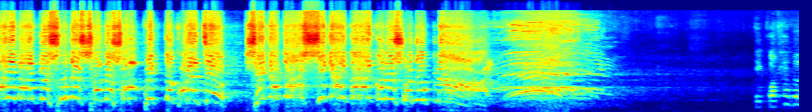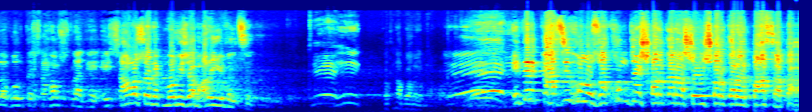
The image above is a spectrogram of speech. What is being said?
পরিবারকে সুদের সাথে সম্পৃক্ত করেছে, সেটা তো অস্বীকার করার কোনো সুযোগ নয় এই কথাগুলো বলতে সাহস লাগে। এই সাহস অনেক মনীষা হারিয়ে ফেলছে। কথা বলে না। এদের কাজই হলো যখন যে সরকার আসে ওই সরকারের পাঁচ হাঁটা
